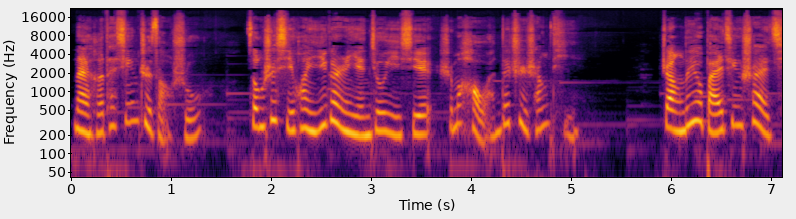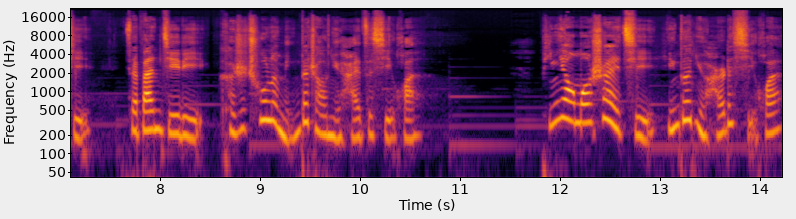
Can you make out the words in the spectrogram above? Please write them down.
奈何他心智早熟，总是喜欢一个人研究一些什么好玩的智商题，长得又白净帅气。在班级里可是出了名的招女孩子喜欢，凭样貌帅气赢得女孩的喜欢，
